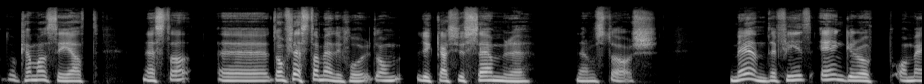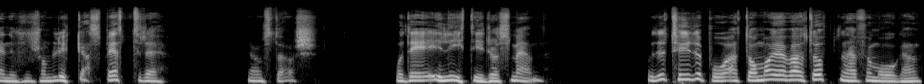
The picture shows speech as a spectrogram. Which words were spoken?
Då kan man se att nästa, eh, de flesta människor de lyckas ju sämre när de störs. Men det finns en grupp av människor som lyckas bättre när de störs. Och det är elitidrottsmän. Och det tyder på att de har övat upp den här förmågan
